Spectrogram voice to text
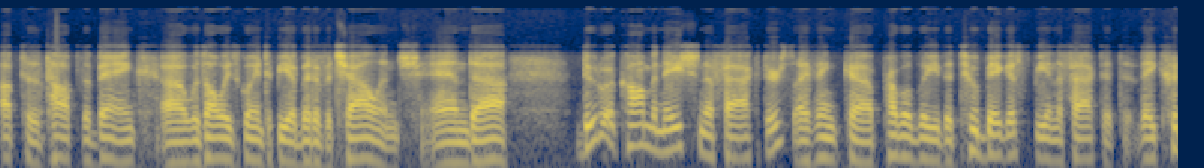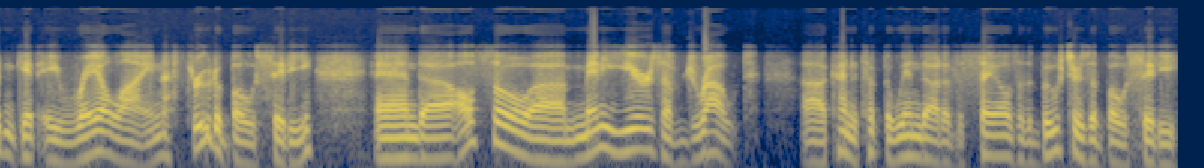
up to the top of the bank uh, was always going to be a bit of a challenge. And uh, due to a combination of factors, I think uh, probably the two biggest being the fact that they couldn't get a rail line through to Bow City, and uh, also uh, many years of drought uh, kind of took the wind out of the sails of the boosters of Bow City,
